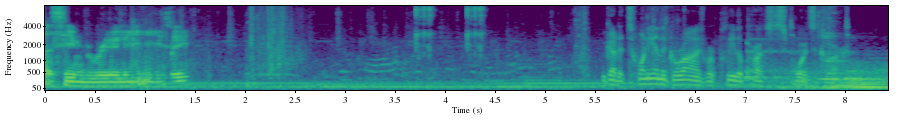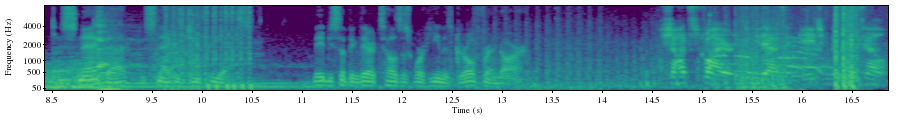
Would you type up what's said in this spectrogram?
That seemed really easy. We got a 20 in the garage where Polito parks his sports car. We snag that, we snag his GPS. Maybe something there tells us where he and his girlfriend are. shots fired. Unidad's engaging the cartel.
